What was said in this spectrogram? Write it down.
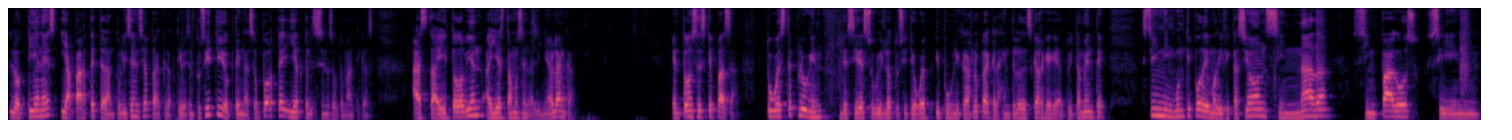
lo tienes y aparte te dan tu licencia para que lo actives en tu sitio y obtengas soporte y actualizaciones automáticas. Hasta ahí todo bien, ahí estamos en la línea blanca. Entonces, ¿qué pasa? Tú este plugin decides subirlo a tu sitio web y publicarlo para que la gente lo descargue gratuitamente, sin ningún tipo de modificación, sin nada, sin pagos, sin,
